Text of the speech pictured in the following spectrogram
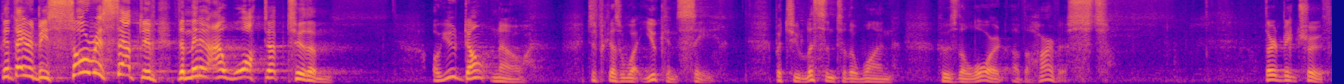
that they would be so receptive the minute I walked up to them. Oh, you don't know just because of what you can see, but you listen to the one who's the Lord of the harvest. Third big truth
